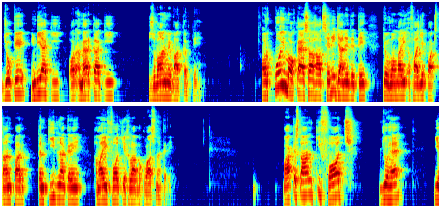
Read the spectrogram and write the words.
जो कि इंडिया की और अमेरिका की ज़ुबान में बात करते हैं। और कोई मौका ऐसा हाथ से नहीं जाने देते कि वो हमारी अफवाज पाकिस्तान पर तनकीद ना करें, हमारी फौज के खिलाफ बकवास ना करें। पाकिस्तान की फौज जो है, ये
